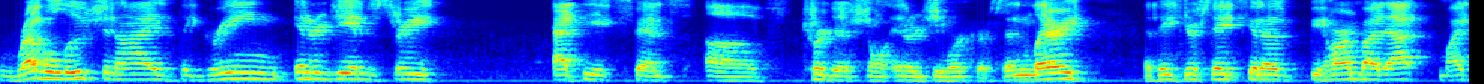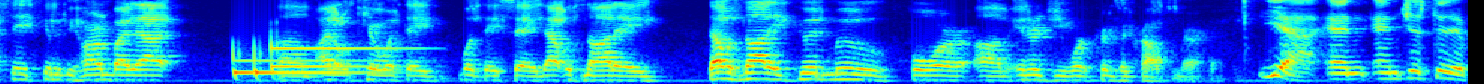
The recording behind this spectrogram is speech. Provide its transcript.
revolutionize the green energy industry at the expense of traditional energy workers. And Larry, I think your state's going to be harmed by that. My state's going to be harmed by that. Um, I don't care what they what they say. That was not a that was not a good move for um, energy workers across America. Yeah, and and just to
